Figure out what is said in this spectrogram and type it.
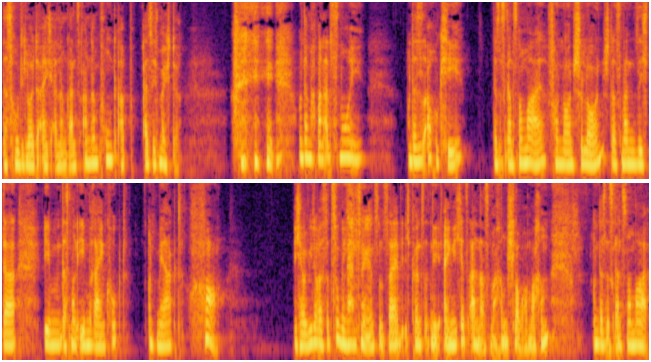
Das holt die Leute eigentlich an einem ganz anderen Punkt ab, als ich möchte. und dann macht man alles neu. Und das ist auch okay. Das ist ganz normal von Launch to Launch, dass man sich da eben, dass man eben reinguckt und merkt, huh, ich habe wieder was dazugelernt in der ganzen Zeit. Ich könnte es eigentlich jetzt anders machen, schlauer machen. Und das ist ganz normal.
